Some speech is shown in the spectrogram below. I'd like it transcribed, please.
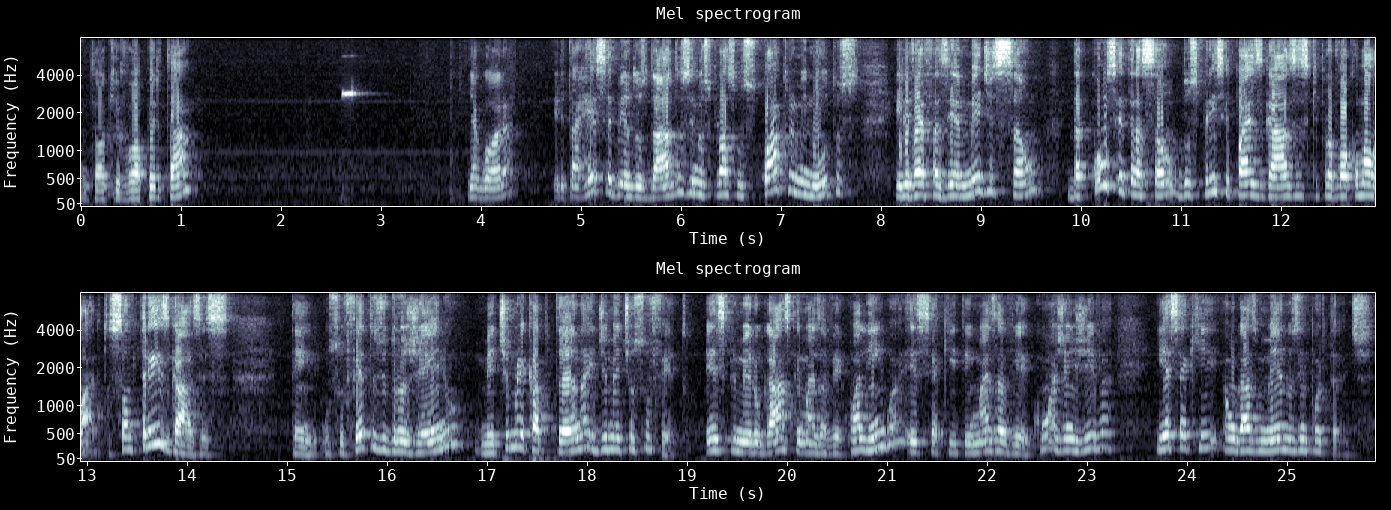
Então aqui eu vou apertar. E agora ele está recebendo os dados e nos próximos 4 minutos ele vai fazer a medição da concentração dos principais gases que provocam mau hálito. São três gases. Tem o sulfeto de hidrogênio, metilmercaptana e dimetilsulfeto. Esse primeiro gás tem mais a ver com a língua, esse aqui tem mais a ver com a gengiva e esse aqui é um gás menos importante.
